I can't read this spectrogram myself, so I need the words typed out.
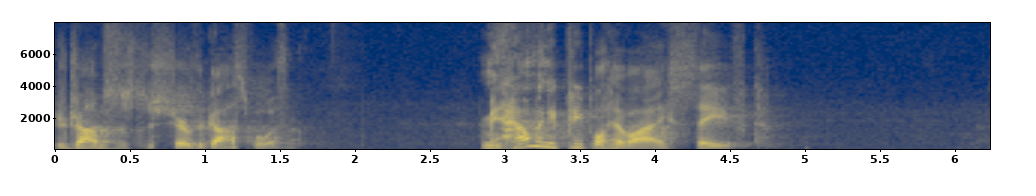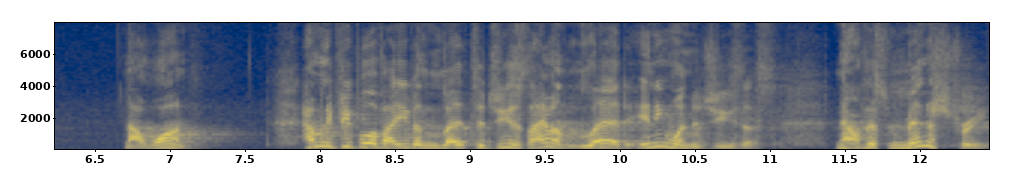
Your job is just to share the gospel with them. I mean, how many people have I saved? Not one. How many people have I even led to Jesus? I haven't led anyone to Jesus. Now, this ministry,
